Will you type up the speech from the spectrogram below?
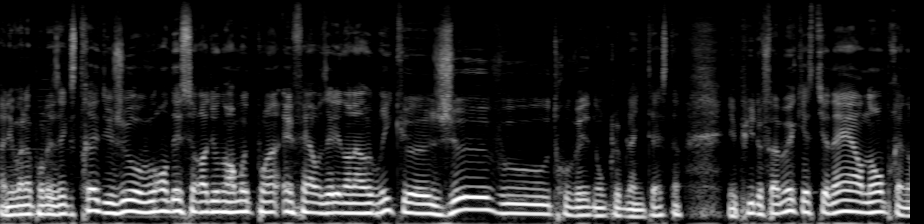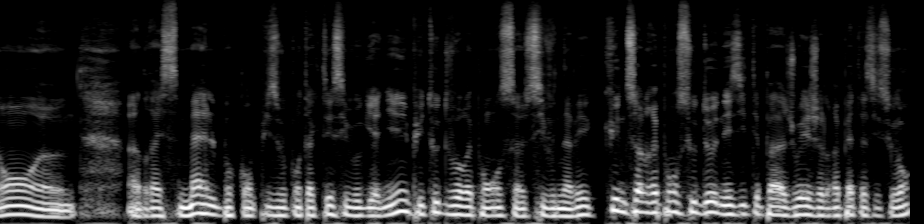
Allez, voilà pour les extraits du jour. Vous rendez sur radionormaude.fr, vous allez dans la rubrique euh, Je, vous trouvez donc le blind test. Et puis le fameux questionnaire, nom, prénom, euh, adresse mail pour qu'on puisse vous contacter si vous gagnez. Et puis toutes vos réponses. Si vous n'avez qu'une seule réponse ou deux, n'hésitez pas à jouer, je le répète assez souvent,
